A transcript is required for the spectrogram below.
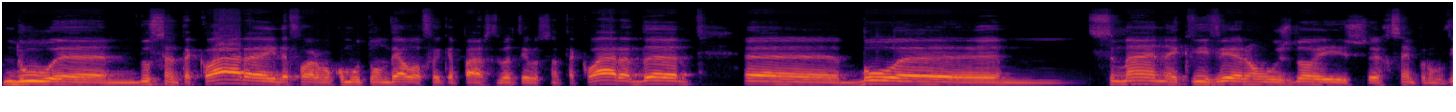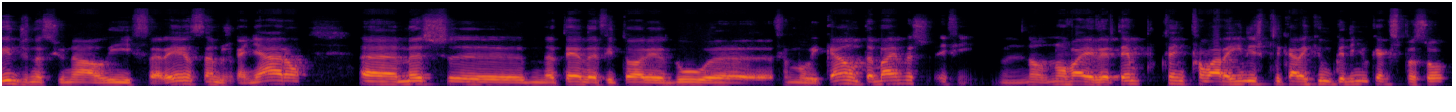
do, uh, do Santa Clara e da forma como o tom dela foi capaz de bater o Santa Clara, da uh, boa hum, semana que viveram os dois recém-promovidos, Nacional e Farense, ambos ganharam, uh, mas até da vitória do Famalicão também, mas enfim, não, não vai haver tempo porque tenho que falar ainda e explicar aqui um bocadinho o que é que se passou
